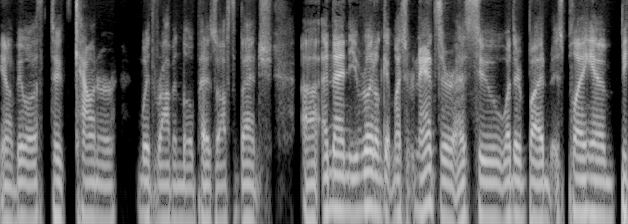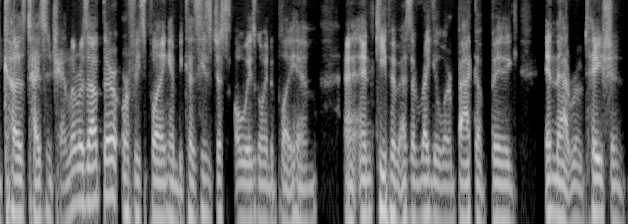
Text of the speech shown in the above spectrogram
you know, be able to counter with Robin Lopez off the bench. Uh, and then you really don't get much of an answer as to whether Bud is playing him because Tyson Chandler was out there, or if he's playing him because he's just always going to play him and, and keep him as a regular backup big in that rotation.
